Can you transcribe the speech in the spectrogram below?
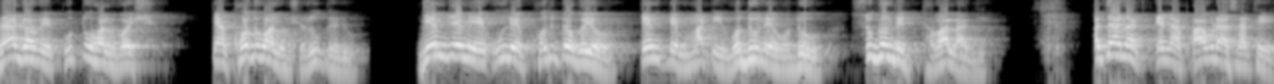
રાઘવે કુતૂહલ વશ ત્યાં ખોદવાનું શરૂ કર્યું. જેમ જેમ એ ઊંડે ખોદતો ગયો, તેમ તેમ માટી વધુ ને વધુ સુગંધિત થવા લાગી. અચાનક એના પાવડા સાથે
